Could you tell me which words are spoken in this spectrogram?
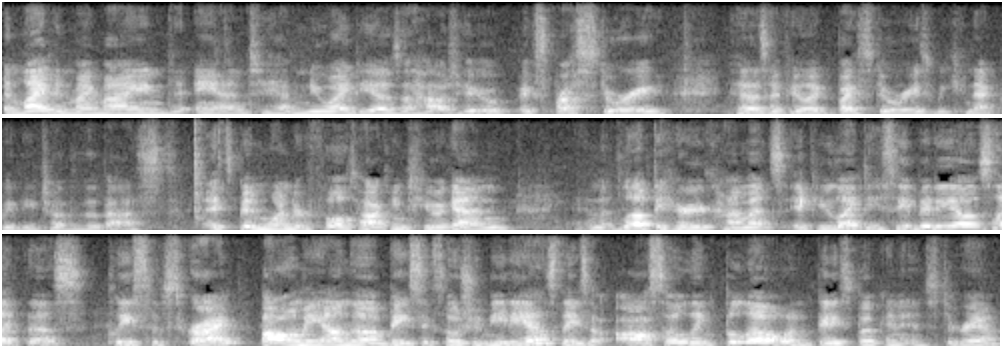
enliven my mind and to have new ideas of how to express story because I feel like by stories we connect with each other the best. It's been wonderful talking to you again and I'd love to hear your comments. If you like to see videos like this, please subscribe. Follow me on the basic social medias. These are also linked below on Facebook and Instagram.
